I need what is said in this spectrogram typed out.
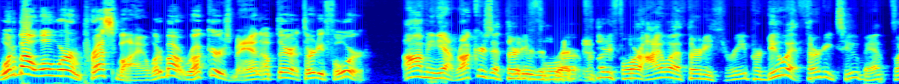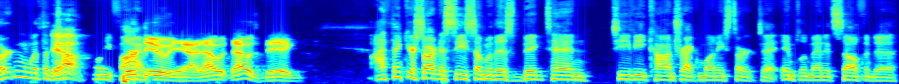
what about what we're impressed by? What about Rutgers, man, up there at 34? Oh, I mean, yeah, Rutgers at 34, 34, Iowa at 33, Purdue at 32, man, flirting with the Yeah. top 25. Purdue, yeah, that was that was big. I think you're starting to see some of this Big Ten TV contract money start to implement itself into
